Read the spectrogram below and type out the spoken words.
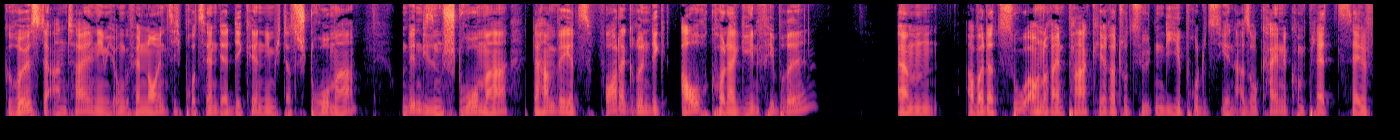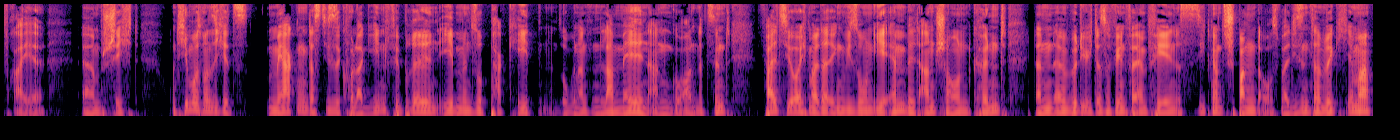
größte Anteil, nämlich ungefähr 90% der Dicke, nämlich das Stroma. Und in diesem Stroma, da haben wir jetzt vordergründig auch Kollagenfibrillen, ähm, aber dazu auch noch ein paar Keratozyten, die hier produzieren. Also keine komplett zellfreie ähm, Schicht. Und hier muss man sich jetzt merken, dass diese Kollagenfibrillen eben in so Paketen, in sogenannten Lamellen angeordnet sind. Falls ihr euch mal da irgendwie so ein EM-Bild anschauen könnt, dann äh, würde ich euch das auf jeden Fall empfehlen. Das sieht ganz spannend aus, weil die sind dann wirklich immer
